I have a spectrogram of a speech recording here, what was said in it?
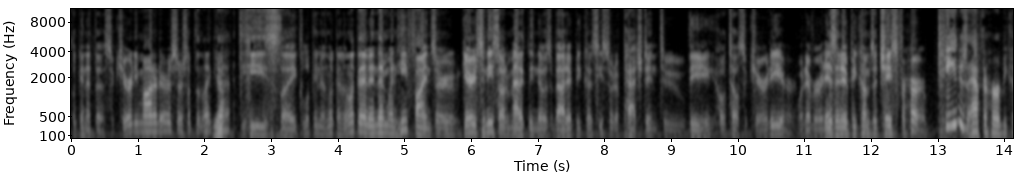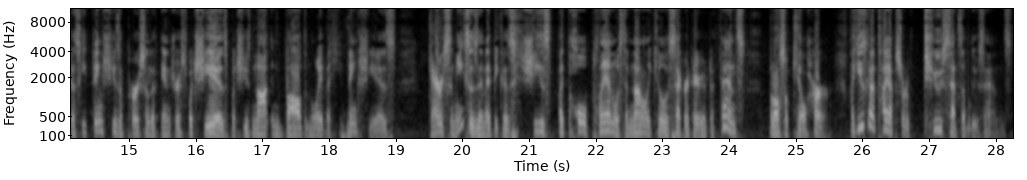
looking at the security monitors or something like Yep. that. He's like looking and looking and looking, and then when he finds her, Gary Sinise automatically knows about it because he's sort of patched into the hotel security or whatever it is, and it becomes a chase for her. Cage is after her because he thinks she's a person of interest, which she is, but she's not involved in the way that he thinks she is. Gary Sinise is in it because she's like the whole plan was to not only kill the Secretary of Defense, but also kill her. Like he's got to tie up sort of two sets of loose ends.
